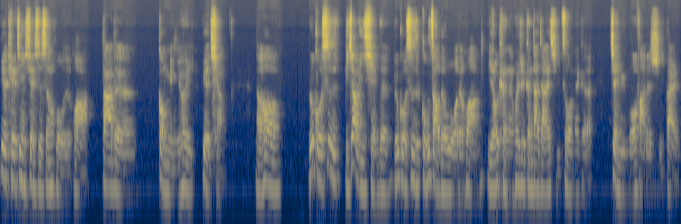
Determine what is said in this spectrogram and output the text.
越贴近现实生活的话，大家的共鸣也会越强。然后，如果是比较以前的，如果是古早的我的话，也有可能会去跟大家一起做那个剑与魔法的时代。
